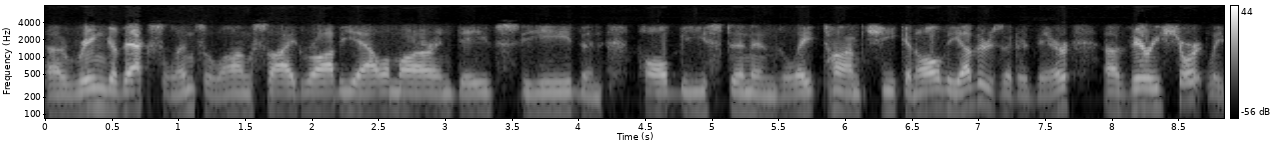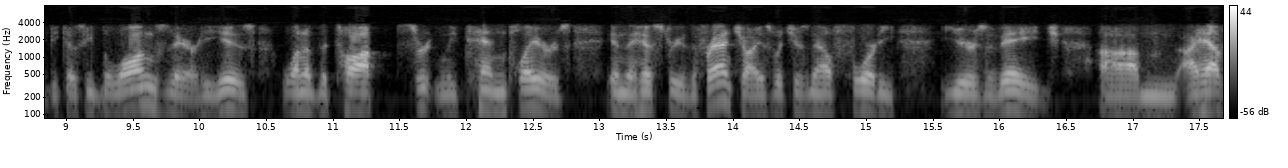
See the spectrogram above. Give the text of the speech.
uh, Ring of Excellence alongside Robbie Alomar and Dave Stieb and Paul Beeston and the late Tom Cheek and all the others that are there uh, very shortly because he belongs there. He is one of the top certainly 10 players in the history of the franchise, which is now 40 years of age. Um, I have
